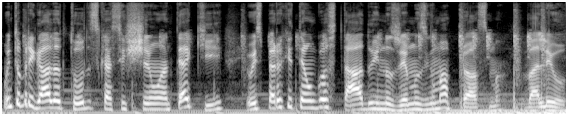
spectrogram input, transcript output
Muito obrigado a todos que assistiram até aqui, eu espero que tenham gostado e nos vemos em uma próxima. Valeu!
